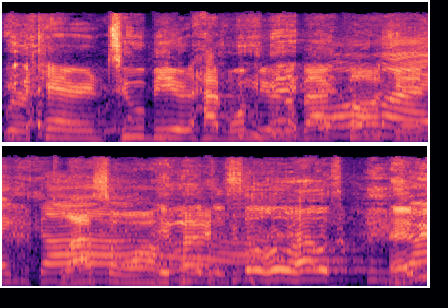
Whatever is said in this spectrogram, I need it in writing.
We were carrying two beer, had one beer in the back Oh pocket, my glass of God. It was at wine. the Soho House, and we,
